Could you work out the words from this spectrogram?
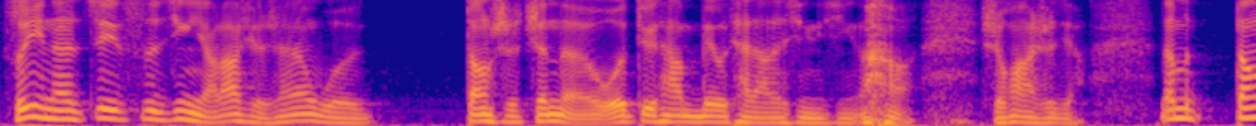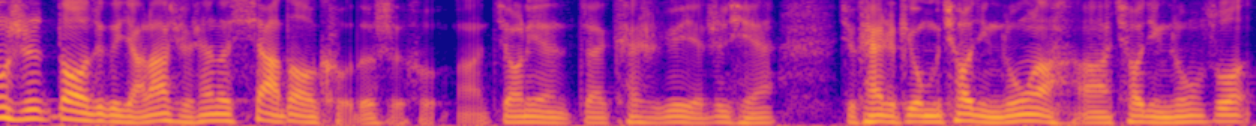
所以呢，这次进雅拉雪山我。当时真的，我对他没有太大的信心啊，实话实讲。那么当时到这个雅拉雪山的下道口的时候啊，教练在开始越野之前就开始给我们敲警钟了啊，敲警钟说，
